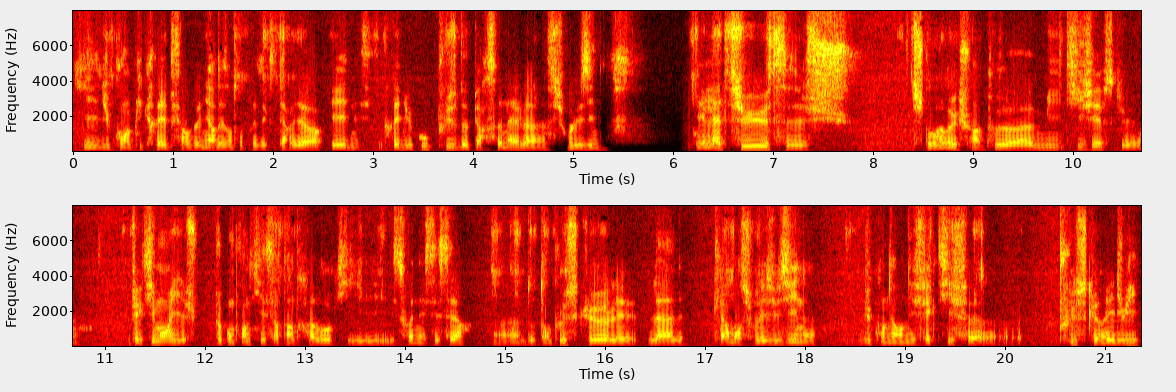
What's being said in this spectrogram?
qui du coup impliquerait de faire venir des entreprises extérieures et nécessiterait du coup plus de personnel sur l'usine. Et là-dessus, je, dois avouer que je suis un peu euh, mitigé parce que effectivement, je peux comprendre qu'il y ait certains travaux qui soient nécessaires, euh, d'autant plus que là, clairement sur les usines, vu qu'on est en effectif euh, plus que réduit,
